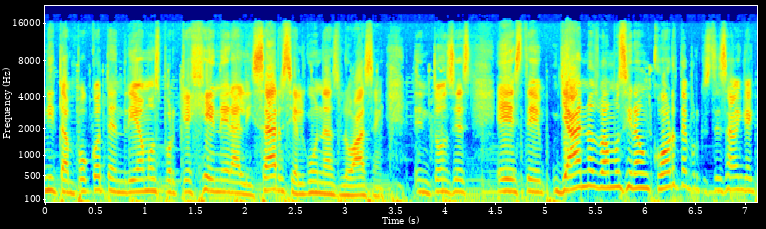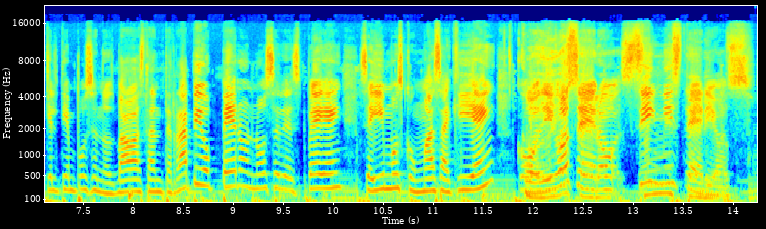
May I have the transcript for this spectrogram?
ni tampoco tendríamos por qué generalizar si algunas lo hacen. Entonces, este, ya nos vamos a ir a un corte porque ustedes saben que aquí el tiempo se nos va bastante rápido, pero no se despeguen, seguimos con más aquí en Código Cero sin misterios.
